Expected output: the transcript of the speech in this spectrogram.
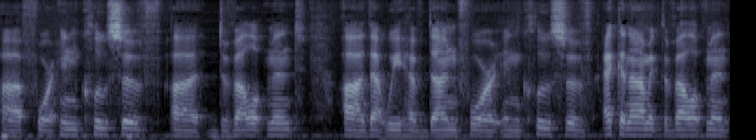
uh, for inclusive uh, development. Uh, that we have done for inclusive economic development.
